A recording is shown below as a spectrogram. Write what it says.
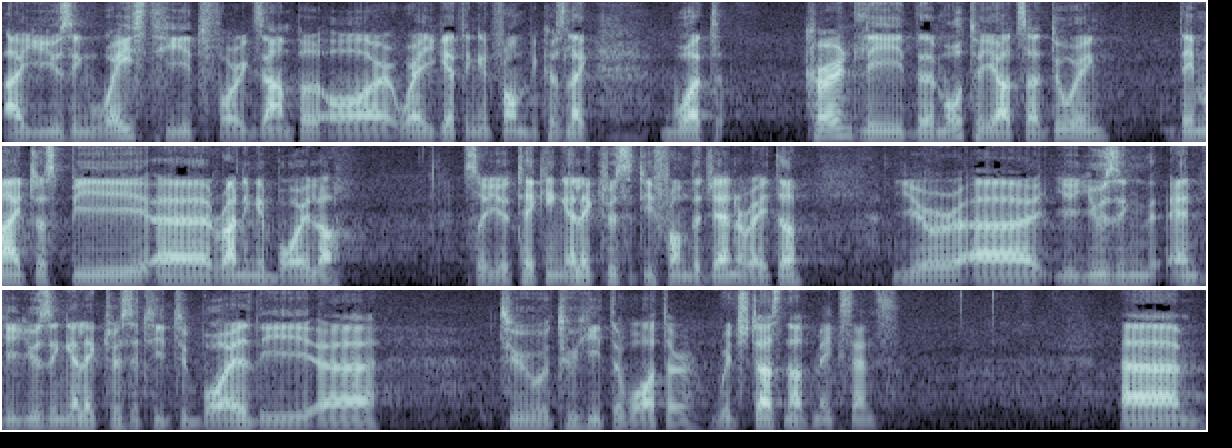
are you using waste heat, for example, or where are you getting it from? Because like what currently the motor yachts are doing, they might just be uh, running a boiler. So you're taking electricity from the generator, you're uh, you're using and you're using electricity to boil the uh, to, to heat the water, which does not make sense. Um,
